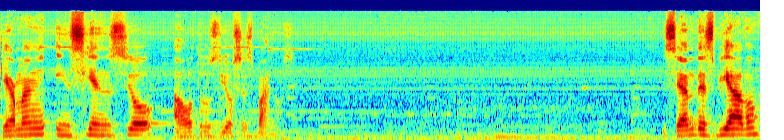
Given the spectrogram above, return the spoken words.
Que aman incienso a otros dioses vanos. Se han desviado,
